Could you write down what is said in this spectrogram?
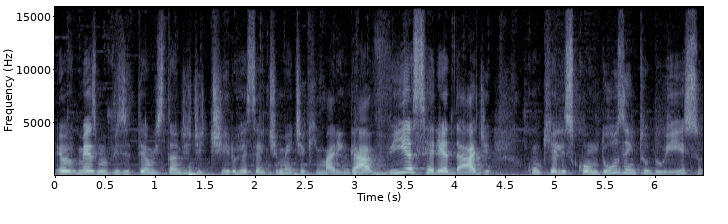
Eu mesmo visitei um estande de tiro recentemente aqui em Maringá, vi a seriedade com que eles conduzem tudo isso.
